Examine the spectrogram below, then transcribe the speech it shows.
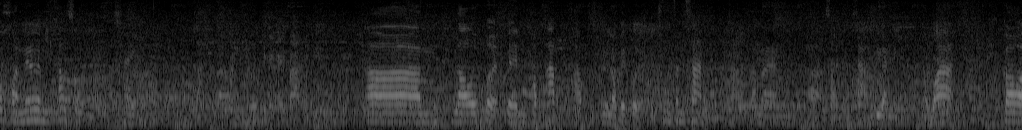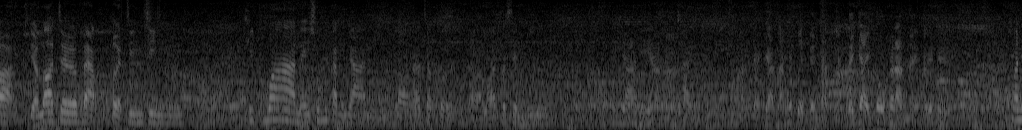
มี Potato Corner มีข้าวโซอีกใช่ครับตอนนี้ที่นู่นเป็นยังไงบ้างครับพี่อ่าเราเปิดเป็น pop up ครับ คือเราไปเปิดเป็นช่วงสั้นๆ ประมาณสองถึงสามเดือนเองแต่ว่าก็เดี๋ยวรอเจอแบบเปิดจริง ๆ คิดว่าในช่วงกันยานี้เราน่าจะเปิดร้อยเปอร์เซ็นต์ที่นู่นปริญญานี้อะฮะใช่อยากจะให้เปิดเป็นแบบไหนแต่ใหญ่โตขนาดไหนครับพี่เพชรมัน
